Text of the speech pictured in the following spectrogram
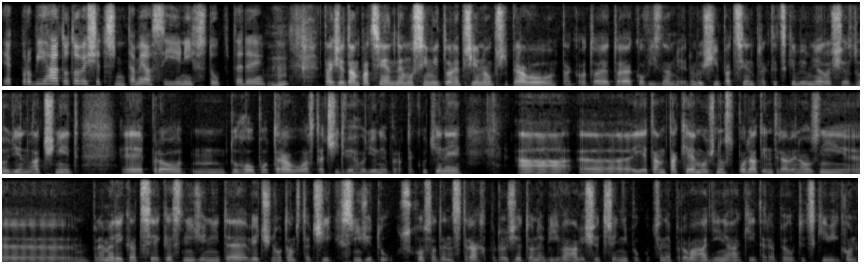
Jak probíhá toto vyšetření? Tam je asi jiný vstup tedy? Mm-hmm. Takže tam pacient nemusí mít tu nepříjemnou přípravu, tak o to je to jako významně jednodušší. Pacient prakticky by měl 6 hodin lačnit eh, pro mm, tuhou potravu a stačí 2 hodiny pro tekutiny a eh, je tam také možnost podat intravenózní premedikaci ke snížení té, většinou tam stačí snížit tu úzkost a ten strach, protože že to nebývá vyšetření, pokud se neprovádí nějaký terapeutický výkon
